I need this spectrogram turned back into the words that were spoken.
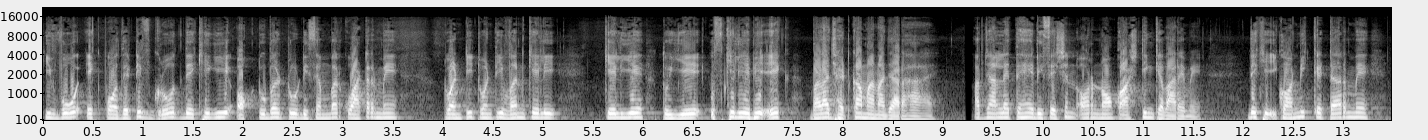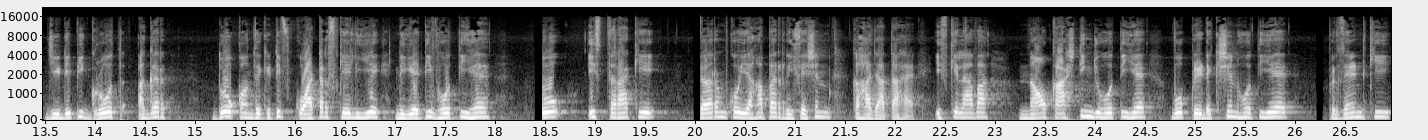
कि वो एक पॉजिटिव ग्रोथ देखेगी अक्टूबर टू दिसंबर क्वार्टर में 2021 के लिए के लिए तो ये उसके लिए भी एक बड़ा झटका माना जा रहा है। अब जान लेते हैं रिसेशन और नॉ कास्टिंग के बारे में। देखिए इकोनॉमिक के टर्म में जीडीपी ग्रोथ अगर दो कॉन्जिक्यूटिव क्वार्टर्स के लिए निगेटिव होती है तो इस तरह के टर्म को यहाँ पर रिसेशन कहा जाता है। इसके अलावा नाउ कास्टिंग जो होती है, वो प्रिडिक्शन होती है प्रेजेंट की,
